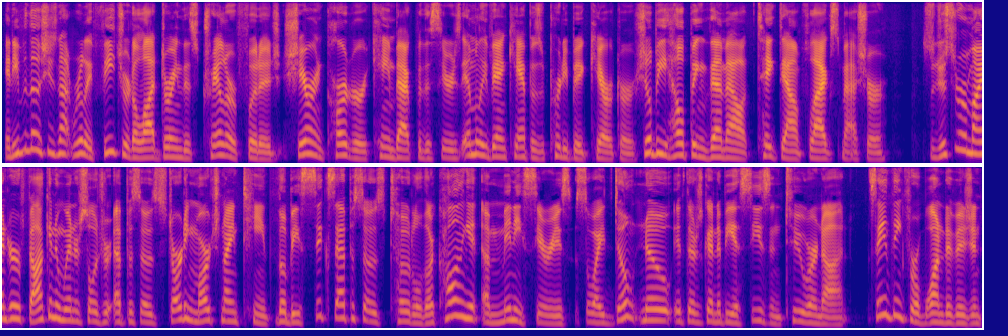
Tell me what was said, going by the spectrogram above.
And even though she's not really featured a lot during this trailer footage, Sharon Carter came back for the series. Emily VanCamp is a pretty big character. She'll be helping them out take down Flag Smasher. So just a reminder, Falcon and Winter Soldier episodes starting March 19th. There'll be six episodes total. They're calling it a mini series, so I don't know if there's going to be a season two or not. Same thing for WandaVision,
